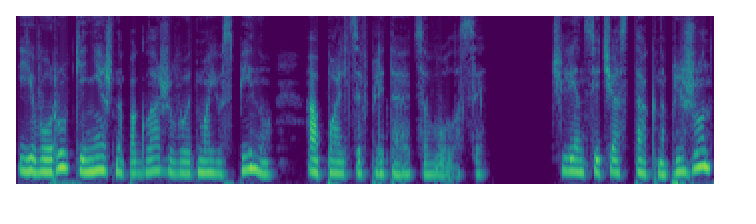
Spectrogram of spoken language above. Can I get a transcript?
Его руки нежно поглаживают мою спину, а пальцы вплетаются в волосы. Член сейчас так напряжен,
